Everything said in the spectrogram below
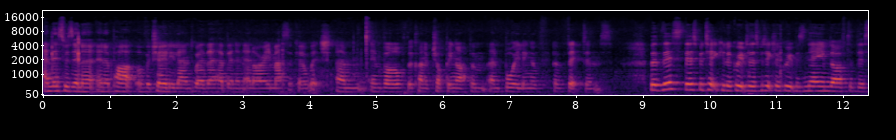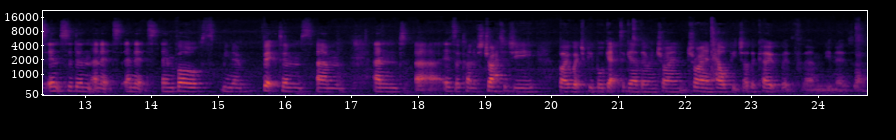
And this was in a, in a part of Acholi land where there had been an LRA massacre, which um, involved the kind of chopping up and, and boiling of, of victims. But this, this particular group, so this particular group is named after this incident, and it's and it involves you know victims, um, and uh, is a kind of strategy by which people get together and try and try and help each other cope with um, you know sort of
